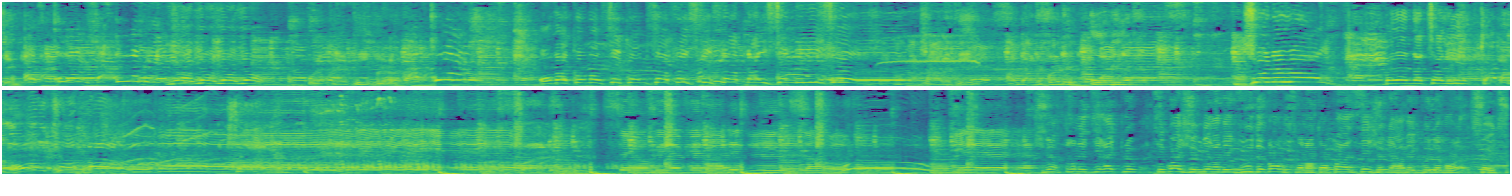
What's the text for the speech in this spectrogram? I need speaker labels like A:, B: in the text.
A: OBF. Of course.
B: Yo, yo, yo, yo.
A: We are playing people. Of course.
B: On va commencer comme ça, festif là, nice and easy.
A: Charlie P. And Danny Freddy. OBF.
B: General, Bella Nathalie, all come on. Retourner direct le. Sais quoi, je vais venir avec vous devant parce qu'on n'entend pas assez, je vais venir avec vous devant là. Straight.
